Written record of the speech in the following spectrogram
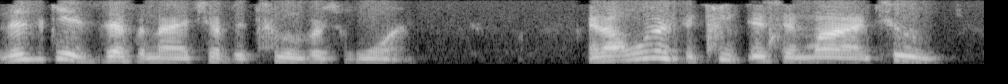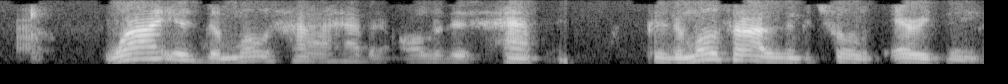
Let's get Zephaniah chapter two and verse one. And I want us to keep this in mind too. Why is the Most High having all of this happen? Because the Most High is in control of everything.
